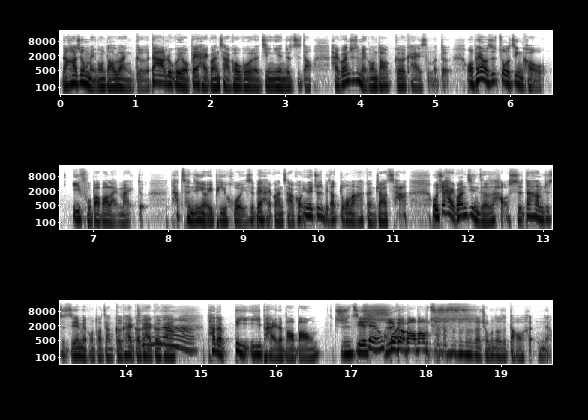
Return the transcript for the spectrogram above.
然后他是用美工刀乱割。大家如果有被海关查扣过的经验，就知道海关就是美工刀割开什么的。我朋友是做进口。衣服、包包来卖的，他曾经有一批货也是被海关查扣，因为就是比较多嘛，他可能就要查。我觉得海关尽责是好事，但他们就是直接美工刀这样割开、割开、割开，他的第一排的包包直接十个包包，全部都是刀痕这样。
